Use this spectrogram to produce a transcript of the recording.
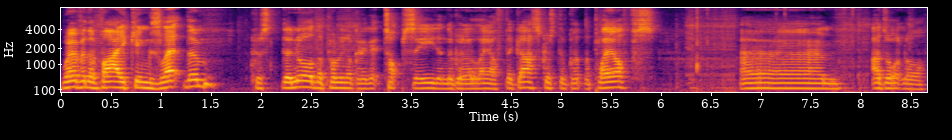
Whether the Vikings let them, because they know they're probably not going to get top seed and they're going to lay off the gas because they've got the playoffs. Um, I don't know.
